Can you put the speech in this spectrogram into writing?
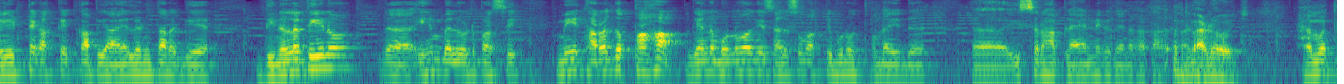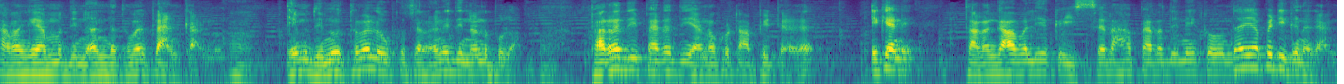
රේට් එකක් එක්ක අපි අයර්ලන්ඩ් තරගය දිනලා තියෙනවා. අ, එහෙම බැලුවට පස්සේ මේ තරග පහ ගැන මොන වගේ සැලසුමක් තිබුණොත් හොඳයිද? අ, ඉස්සරහා ප්ලෑන් එක ගැන කතා කරන්න. බඩෝජ් හැම තරගයක්ම දිනන්න තමයි ප්ලෑන් කරන්න. එහෙම දිනුවොත් තමයි ලෝක කුසලානේ දිනන්න පුළුවන්. පරදි පරදි යනකොට අපිට ඒ කියන්නේ තරඟාවලියක ඉස්සරහා පෙරදින එක හොඳයි අපිට ඉගෙන ගන්න.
